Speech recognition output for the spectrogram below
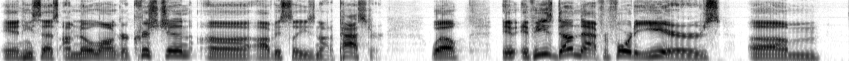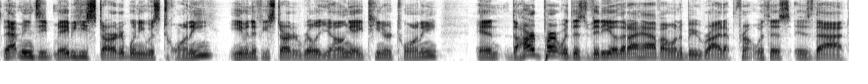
And he says, I'm no longer a Christian. Uh, obviously, he's not a pastor. Well, if, if he's done that for 40 years, um, that means he maybe he started when he was 20, even if he started really young, 18 or 20. And the hard part with this video that I have, I want to be right up front with this, is that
